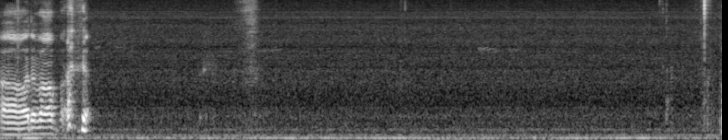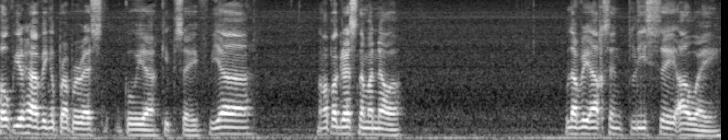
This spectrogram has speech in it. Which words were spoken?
Ah, ano ba pa? Hope you're having a proper rest, kuya. Keep safe. Yeah. Nakapag-rest naman ako. Love your accent. Please say away.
